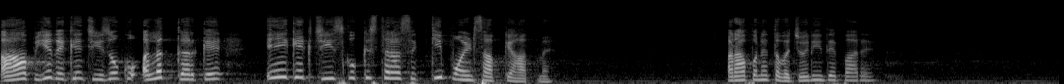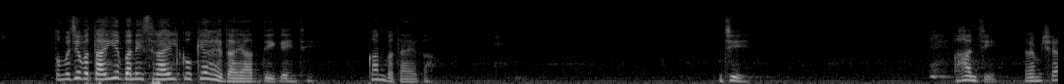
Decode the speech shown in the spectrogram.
آپ یہ دیکھیں چیزوں کو الگ کر کے ایک ایک چیز کو کس طرح سے کی پوائنٹس آپ کے ہاتھ میں۔ اور آپ انہیں توجہ نہیں دے پا رہے۔ تو مجھے بتائیے، بنی اسرائیل کو کیا ہدایات دی گئی تھی؟ کون بتائے گا؟ جی۔ ہاں جی رمشا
